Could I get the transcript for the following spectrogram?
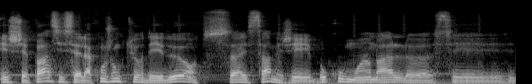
Et je sais pas si c'est la conjoncture des deux entre ça et ça, mais j'ai beaucoup moins mal ces,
